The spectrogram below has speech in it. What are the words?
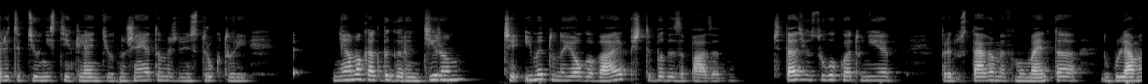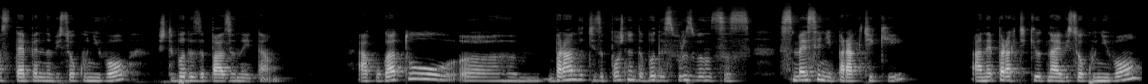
рецепционисти и клиенти, отношенията между инструктори, няма как да гарантирам, че името на Йога Vibe ще бъде запазено. Че тази услуга, която ние предоставяме в момента до голяма степен на високо ниво, ще бъде запазена и там. А когато е, брандът ти започне да бъде свързван с смесени практики, а не практики от най-високо ниво,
